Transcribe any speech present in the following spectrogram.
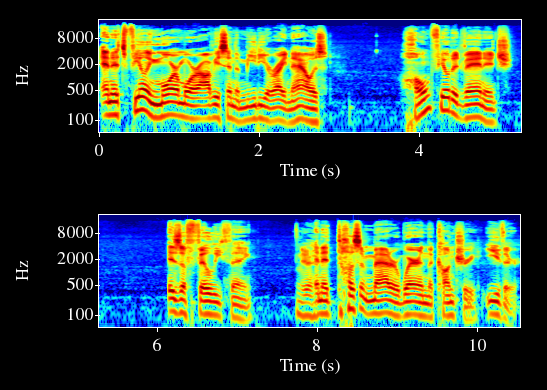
and it's feeling more and more obvious in the media right now, is home field advantage is a Philly thing, Yeah, and it doesn't matter where in the country either.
